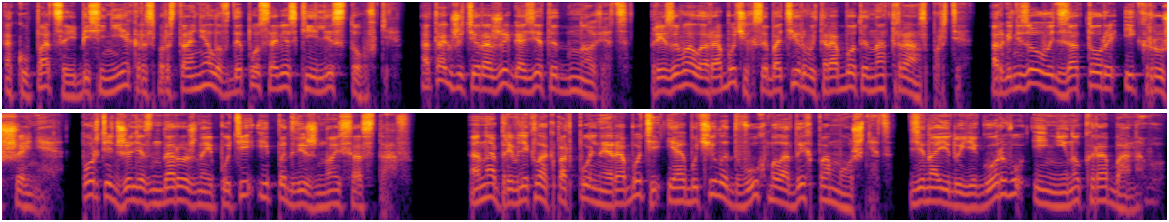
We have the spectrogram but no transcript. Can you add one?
оккупации Бесеньек распространяла в депо советские листовки, а также тиражи газеты «Дновец», призывала рабочих саботировать работы на транспорте, организовывать заторы и крушения, портить железнодорожные пути и подвижной состав. Она привлекла к подпольной работе и обучила двух молодых помощниц – Зинаиду Егорову и Нину Карабанову.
